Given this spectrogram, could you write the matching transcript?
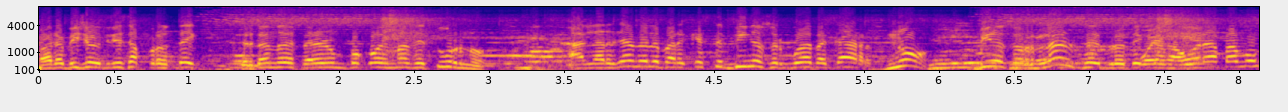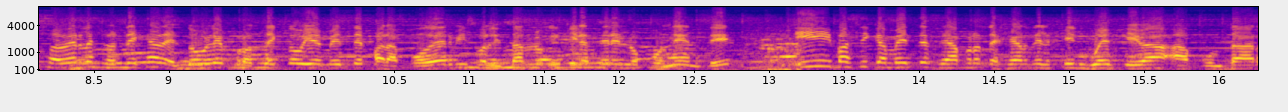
Ahora Bishop utiliza Protect, tratando de esperar un poco más de turno, alargándole para que este Venusaur pueda atacar. No, Venusaur lanza el Protect. Pues ahora vamos a ver la estrategia del doble Protect, obviamente, para poder visualizar lo que quiere hacer el oponente. Y básicamente se va a proteger del Wave que iba a apuntar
